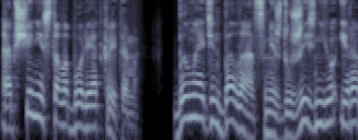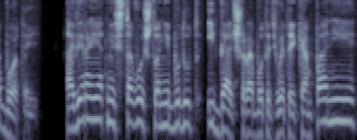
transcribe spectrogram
общение стало более открытым, был найден баланс между жизнью и работой, а вероятность того, что они будут и дальше работать в этой компании,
